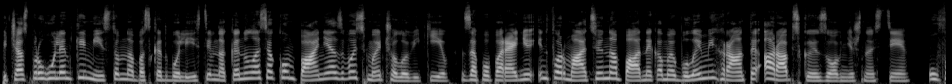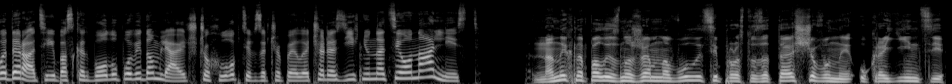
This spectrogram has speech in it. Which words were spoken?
Під час прогулянки містом на баскетболістів накинулася компанія з восьми чоловіків. За попередньою інформацією, нападниками були мігранти арабської зовнішності. У Федерації баскетболу повідомляють, що хлопців зачепили через їхню національність. На них напали з ножем на вулиці просто за те, що вони українці.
